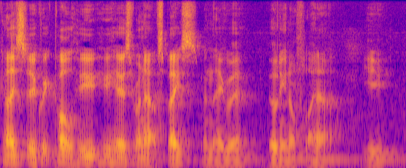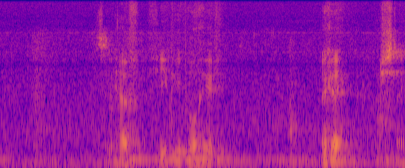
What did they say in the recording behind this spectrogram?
can I just do a quick poll? Who, who here has run out of space when they were building an offline app? You. So we have a few people who. Okay, interesting.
